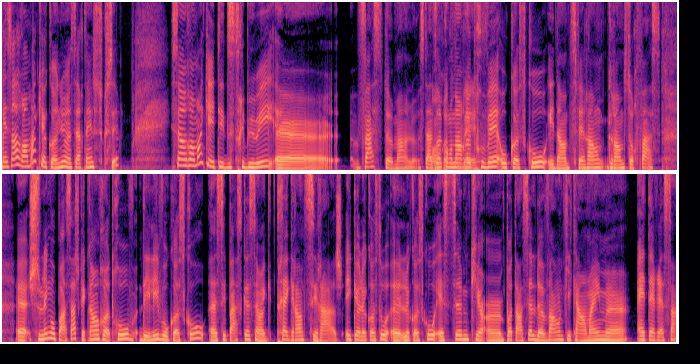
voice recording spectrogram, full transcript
Mais c'est un roman qui a connu un certain succès. C'est un roman qui a été distribué euh, vastement. là. C'est-à-dire On qu'on en retrouvait. au Costco et dans différentes grandes surfaces. Euh, je souligne au passage que quand on retrouve des livres au Costco, euh, c'est parce que c'est un très grand tirage et que le Costco, euh, le Costco estime qu'il y a un potentiel de vente qui est quand même intéressant.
